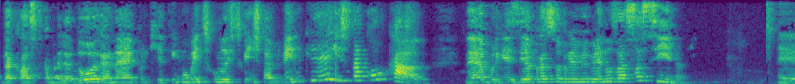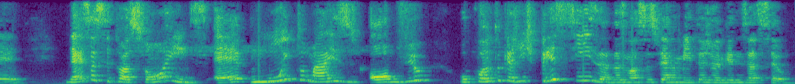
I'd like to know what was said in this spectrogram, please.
da classe trabalhadora, né? Porque tem momentos como esse que a gente está vivendo que é isso está colocado, né? A burguesia para sobreviver nos assassina. É, nessas situações é muito mais óbvio o quanto que a gente precisa das nossas ferramentas de organização.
